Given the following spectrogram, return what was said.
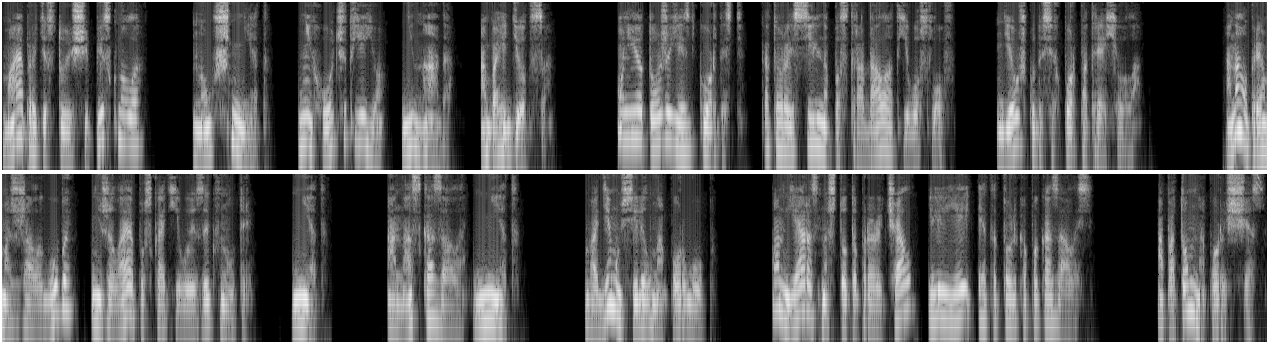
Майя протестующе пискнула. Но уж нет, не хочет ее, не надо, обойдется. У нее тоже есть гордость, которая сильно пострадала от его слов. Девушку до сих пор потряхивала. Она упрямо сжала губы, не желая пускать его язык внутрь. «Нет». Она сказала «нет». Вадим усилил напор губ. Он яростно что-то прорычал, или ей это только показалось. А потом напор исчез.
